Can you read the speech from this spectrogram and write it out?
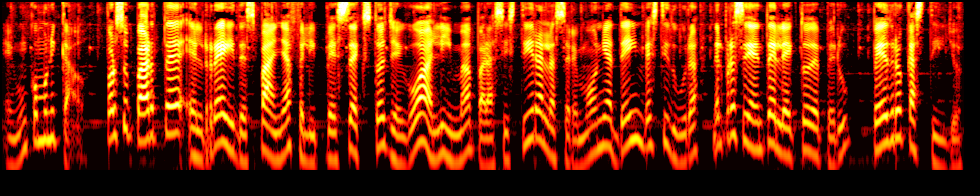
en un comunicado. Por su parte, el rey de España, Felipe VI, llegó a Lima para asistir a la ceremonia de investidura del presidente electo de Perú, Pedro Castillo,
